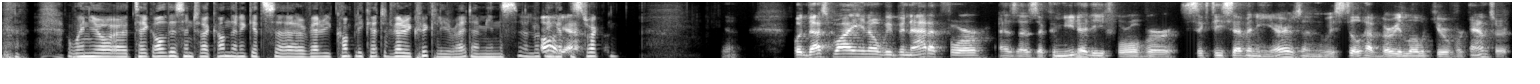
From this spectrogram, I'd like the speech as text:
when you uh, take all this into account, then it gets uh, very complicated very quickly, right? I mean, uh, looking oh, at yeah. the structure. Yeah. But that's why, you know, we've been at it for, as, as a community, for over 60, 70 years, and we still have very little cure for cancer.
